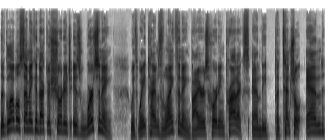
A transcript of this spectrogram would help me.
the global semiconductor shortage is worsening, with wait times lengthening, buyers hoarding products, and the potential end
